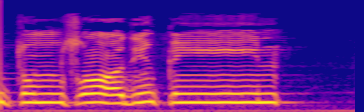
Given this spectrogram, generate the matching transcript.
كُنتُمْ صَادِقِينَ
